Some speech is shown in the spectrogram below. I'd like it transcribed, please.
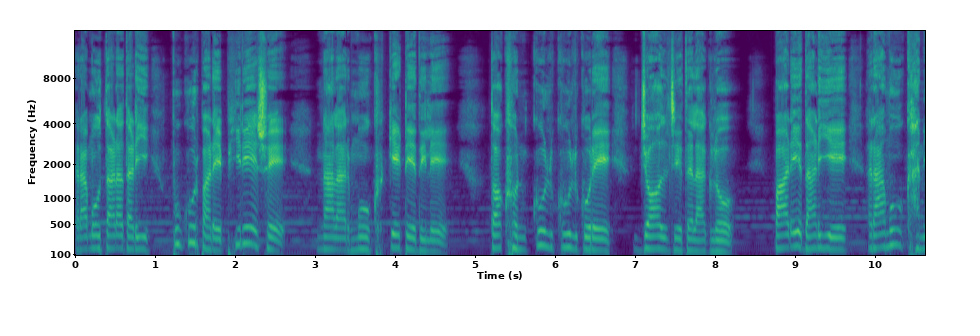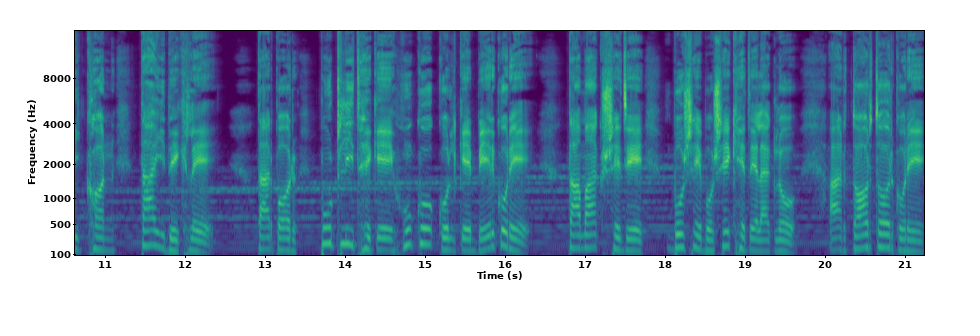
রামু তাড়াতাড়ি পুকুর পাড়ে ফিরে এসে নালার মুখ কেটে দিলে। তখন কুলকুল করে জল যেতে লাগল। পাড়ে দাঁড়িয়ে রামু খানিক্ষণ তাই দেখলে। তারপর পুটলি থেকে হুঁকো কলকে বের করে তামাক সেজে বসে বসে খেতে লাগল আর তরতর করে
